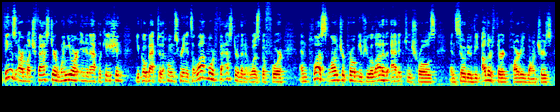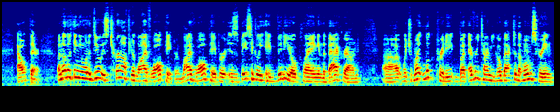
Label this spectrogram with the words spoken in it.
things are much faster. When you are in an application, you go back to the home screen. It's a lot more faster than it was before. And plus, Launcher Pro gives you a lot of added controls, and so do the other third-party launchers out there. Another thing you want to do is turn off your live wallpaper. Live wallpaper is basically a video playing in the background, uh, which might look pretty, but every time you go back to the home screen,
